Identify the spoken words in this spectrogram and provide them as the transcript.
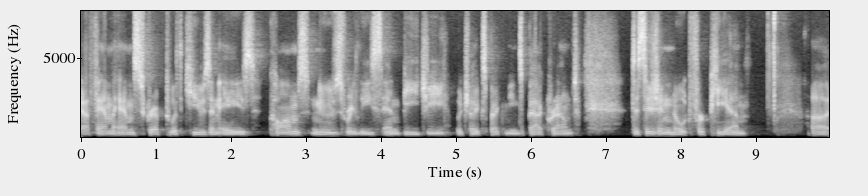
FMM script with Q's and A's, comms, news release, and BG, which I expect means background. Decision note for PM. Uh,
